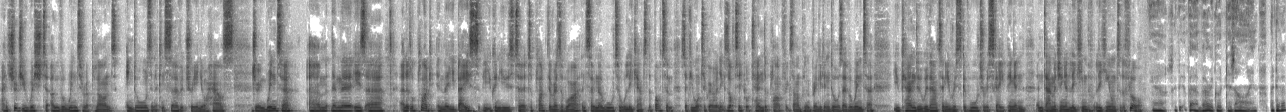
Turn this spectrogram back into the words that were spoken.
And should you wish to overwinter a plant indoors in a conservatory in your house during winter, um, then there is a, a, little plug in the base that you can use to, to plug the reservoir, and so no water will leak out of the bottom. So, if you want to grow an exotic or tender plant, for example, and bring it indoors over winter, you can do without any risk of water escaping and, and damaging and leaking leaking onto the floor. Yeah, it's a very good design. But to go,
